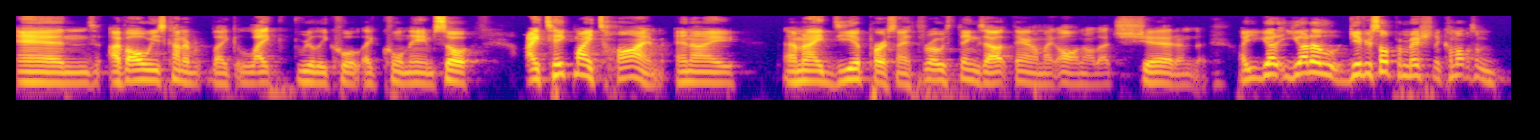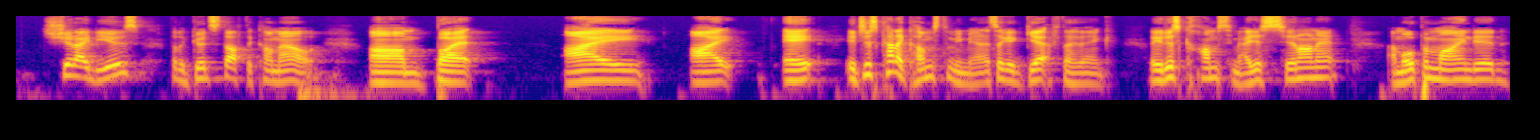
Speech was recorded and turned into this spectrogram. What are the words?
and I've always kind of like like really cool like cool names. So I take my time and I I'm an idea person. I throw things out there and I'm like, oh no, that's shit. And uh, you got you got to give yourself permission to come up with some shit ideas for the good stuff to come out. Um, but I I a it just kind of comes to me, man. It's like a gift. I think like, it just comes to me. I just sit on it. I'm open minded.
